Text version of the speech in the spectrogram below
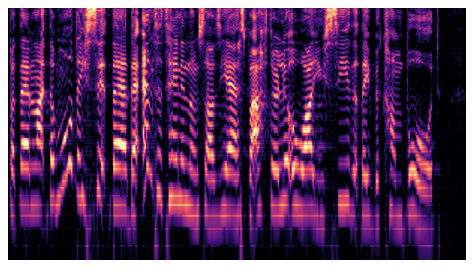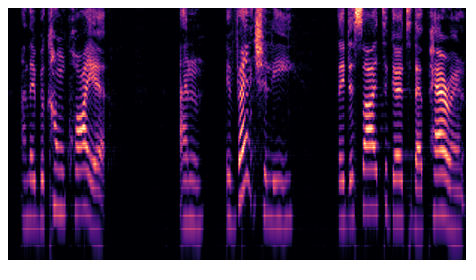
But then, like, the more they sit there, they're entertaining themselves, yes, but after a little while, you see that they become bored and they become quiet. And eventually, they decide to go to their parent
